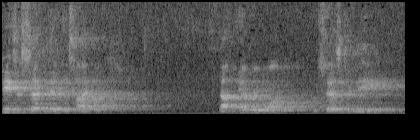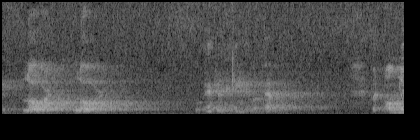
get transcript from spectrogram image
Jesus said to his disciples, Not everyone who says to me, Lord, Lord, will enter the kingdom of heaven, but only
